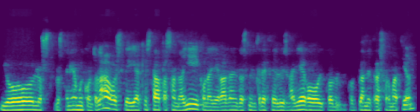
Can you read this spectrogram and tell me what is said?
yo los, los, tenía muy controlados, veía qué estaba pasando allí con la llegada en el 2013 de Luis Gallego y con, con el plan de transformación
